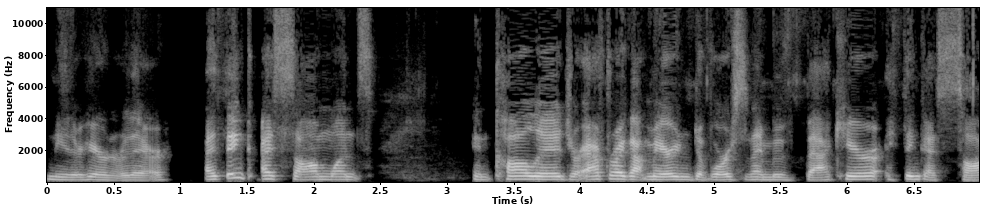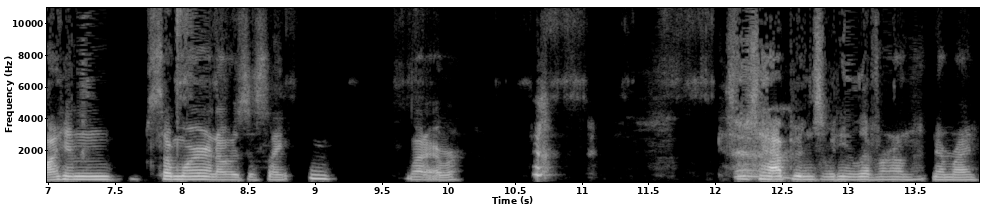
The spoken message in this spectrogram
neither here nor there. I think I saw him once in college or after I got married and divorced and I moved back here. I think I saw him somewhere and I was just like, "Hmm, whatever. This happens when you live around. Never mind.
